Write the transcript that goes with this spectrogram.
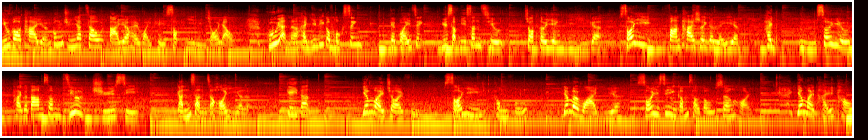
繞過太陽公轉一周，大約係為期十二年左右。古人啊係以呢個木星嘅軌跡與十二生肖作對應意義嘅，所以犯太歲嘅你啊係唔需要太過擔心，只要處事謹慎就可以噶啦。記得，因為在乎，所以痛苦。因為懷疑啊，所以先感受到傷害；因為睇透，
